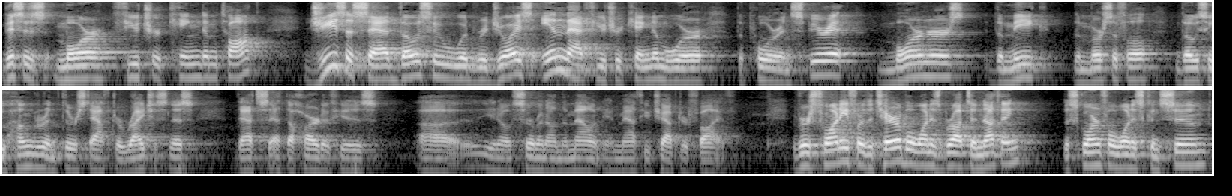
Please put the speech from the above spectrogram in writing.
This is more future kingdom talk. Jesus said those who would rejoice in that future kingdom were the poor in spirit, mourners, the meek, the merciful, those who hunger and thirst after righteousness. That's at the heart of his uh, you know, Sermon on the Mount in Matthew chapter 5. Verse 20 For the terrible one is brought to nothing, the scornful one is consumed.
